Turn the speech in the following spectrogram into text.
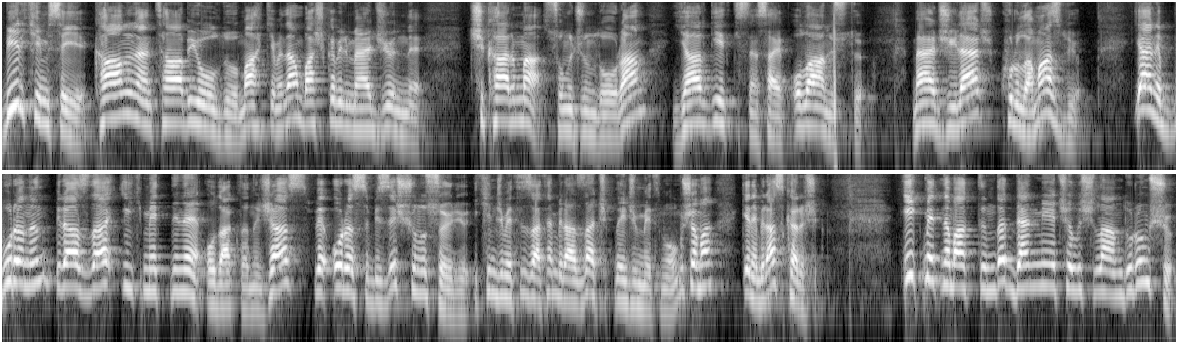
Bir kimseyi kanunen tabi olduğu mahkemeden başka bir merci önüne çıkarma sonucunu doğuran yargı yetkisine sahip olağanüstü merciler kurulamaz diyor. Yani buranın biraz daha ilk metnine odaklanacağız ve orası bize şunu söylüyor. İkinci metin zaten biraz daha açıklayıcı bir metin olmuş ama gene biraz karışık. İlk metne baktığımda denmeye çalışılan durum şu.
